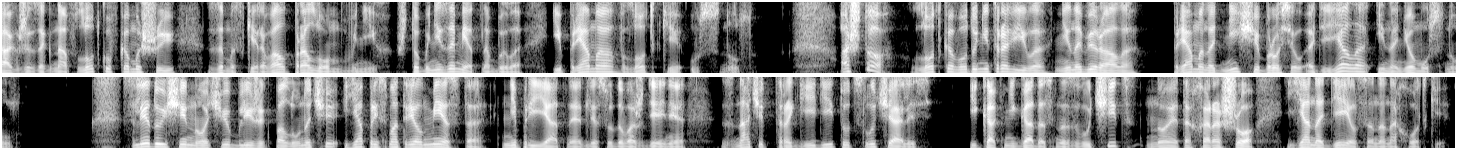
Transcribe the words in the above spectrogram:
также загнав лодку в камыши, замаскировал пролом в них, чтобы незаметно было, и прямо в лодке уснул. А что, лодка воду не травила, не набирала. Прямо на днище бросил одеяло и на нем уснул. Следующей ночью, ближе к полуночи, я присмотрел место, неприятное для судовождения. Значит, трагедии тут случались. И как негадостно звучит, но это хорошо, я надеялся на находки.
